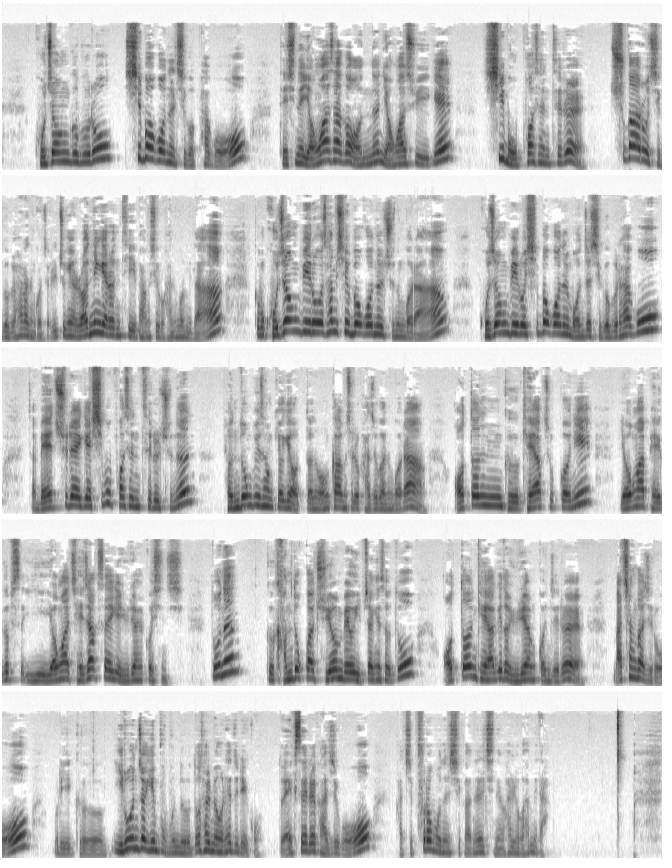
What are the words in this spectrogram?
고정급으로 10억 원을 지급하고 대신에 영화사가 얻는 영화 수익의 15%를 추가로 지급을 하라는 거죠. 일종의 러닝 개런티 방식으로 가는 겁니다. 그럼 고정비로 30억 원을 주는 거랑 고정비로 10억 원을 먼저 지급을 하고 자, 매출액의 15%를 주는 변동비 성격의 어떤 원가 함수를 가져가는 거랑 어떤 그 계약 조건이 영화 배급사, 이 영화 제작사에게 유리할 것인지 또는 그 감독과 주연 배우 입장에서도 어떤 계약이 더 유리한 건지를 마찬가지로 우리 그 이론적인 부분으로도 설명을 해드리고 또 엑셀을 가지고 같이 풀어보는 시간을 진행하려고 합니다.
